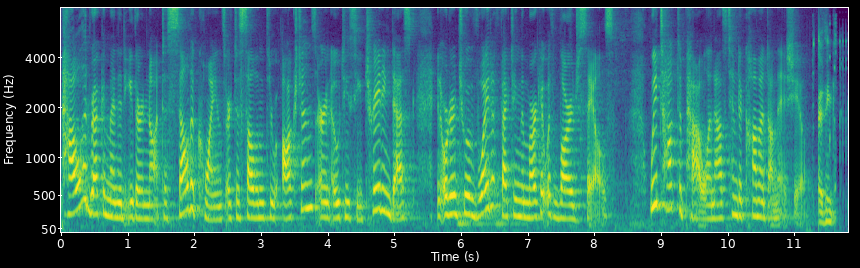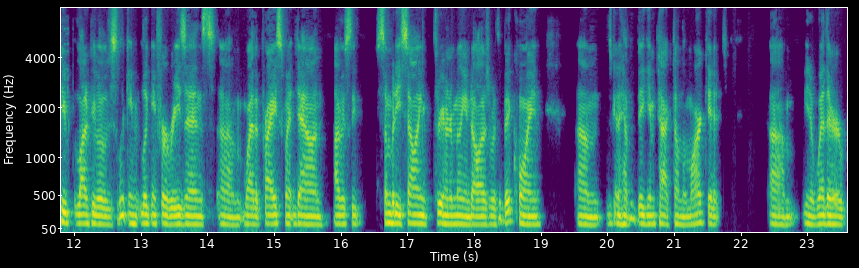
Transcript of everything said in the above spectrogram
Powell had recommended either not to sell the coins or to sell them through auctions or an OTC trading desk in order to avoid affecting the market with large sales. We talked to Powell and asked him to comment on the issue. I think a lot of people are just looking looking for reasons um, why the price went down. Obviously, somebody selling $300 million worth of Bitcoin um, is going to have a big impact on the market. Um, you know, whether,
